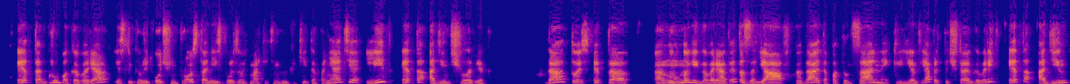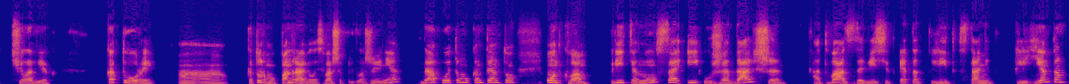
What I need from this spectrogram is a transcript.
– это, грубо говоря, если говорить очень просто, а не использовать маркетинговые какие-то понятия, лид – это один человек, да, то есть это а, ну, многие говорят, это заявка, да, это потенциальный клиент. Я предпочитаю говорить, это один человек, который, а, которому понравилось ваше предложение, да, по этому контенту. Он к вам притянулся, и уже дальше от вас зависит, этот лид станет клиентом,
